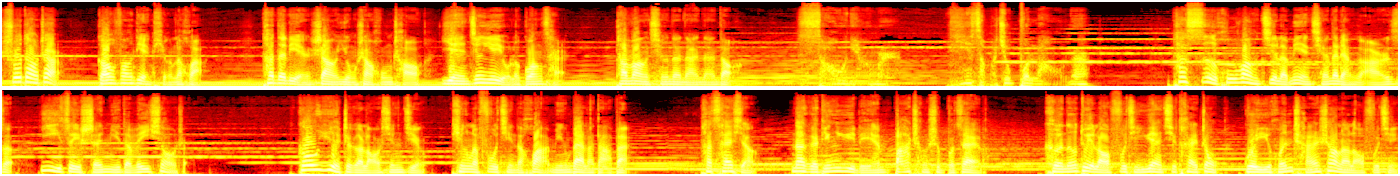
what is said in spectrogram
说到这儿，高方殿停了话。他的脸上涌上红潮，眼睛也有了光彩。他忘情地喃喃道：“骚娘们儿，你怎么就不老呢？”他似乎忘记了面前的两个儿子，意醉神迷地微笑着。高月这个老刑警听了父亲的话，明白了大半。他猜想，那个丁玉莲八成是不在了，可能对老父亲怨气太重，鬼魂缠上了老父亲，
